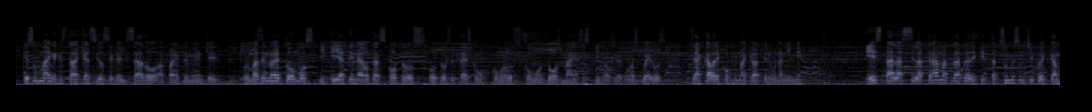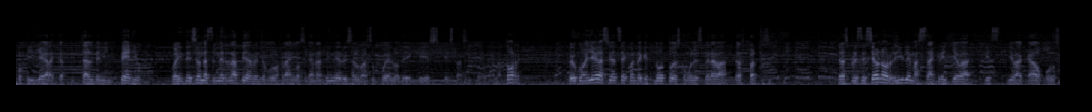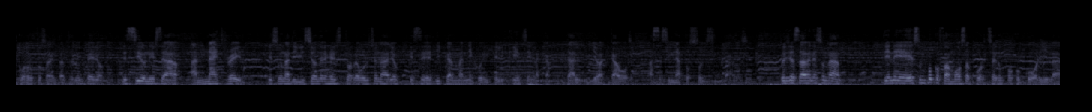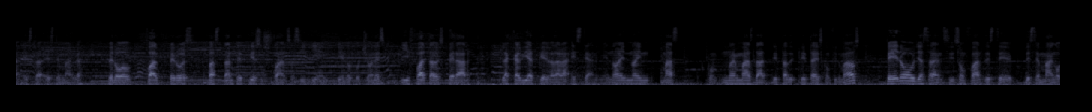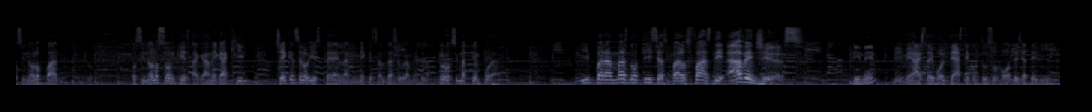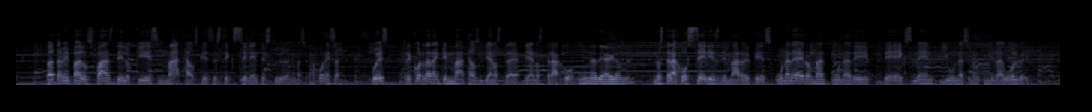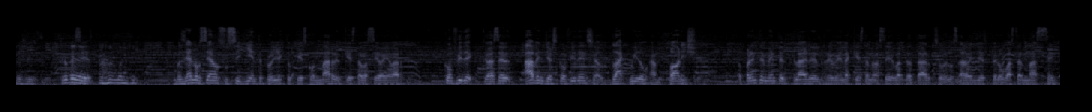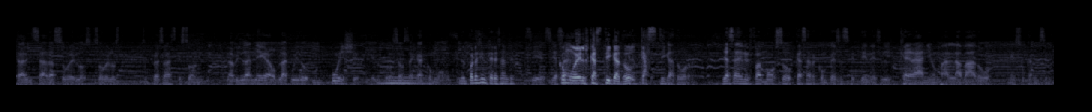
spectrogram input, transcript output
que es un manga que está que ha sido serializado aparentemente por más de nueve tomos y que ya tiene otras otros otros detalles como como, unos- como dos mangas spin-offs y algunos juegos. Se acaba de confirmar que va a tener un anime. Esta, la, la trama trata de que Tatsumi es un chico de campo que llega a la capital del imperio con la intención de ascender rápidamente por los rangos, ganar dinero y salvar su pueblo de que, es, que está todo en la torre. Pero cuando llega a la ciudad se da cuenta que no todo es como lo esperaba. Tras, tras presenciar una horrible masacre lleva, que es- lleva a cabo por los corruptos habitantes del imperio, decide unirse a, a Night Raid, que es una división del ejército revolucionario que se dedica al manejo de inteligencia en la capital y lleva a cabo asesinatos solicitados. Entonces ya saben, es una tiene es un poco famosa por ser un poco gorila esta este manga, pero pero es bastante tiene sus fans así bien bien locochones y falta esperar la calidad que dará este anime. No hay no hay más no hay más detalles confirmados, pero ya saben si son fans de este de este manga o si no lo fan o si no lo son que es Agame ga Kill, chéquenselo y esperen el anime que saldrá seguramente la próxima temporada. Y para más noticias para los fans de Avengers. Dime. Dime, ahí está, y volteaste con tus ojotes, ya te vi. Pero también para los fans de lo que es Madhouse, que es este excelente estudio de animación japonesa, pues recordarán que Madhouse ya nos, tra- ya nos trajo Una de Iron Man. nos trajo series de Marvel, que es una de Iron Man, una de, de X-Men y una, y una de Wolverine. Así es. Creo que Así es. Ajá, bueno, sí. Pues ya anunciaron su siguiente proyecto, que es con Marvel, que esta va, se va a llamar Confide- que va a ser Avengers Confidential, Black Widow and Punisher. Aparentemente el trailer revela que esta nueva serie va a tratar sobre los Avengers, pero va a estar más centralizada sobre los sobre los personajes que son la Viuda Negra o Black Widow y Punisher, que lo conocemos acá como Me parece interesante. sí, es, ya Como saben, el castigador. el castigador. Ya saben el famoso cazarrecompensas que tiene es el cráneo mal lavado en su camiseta.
